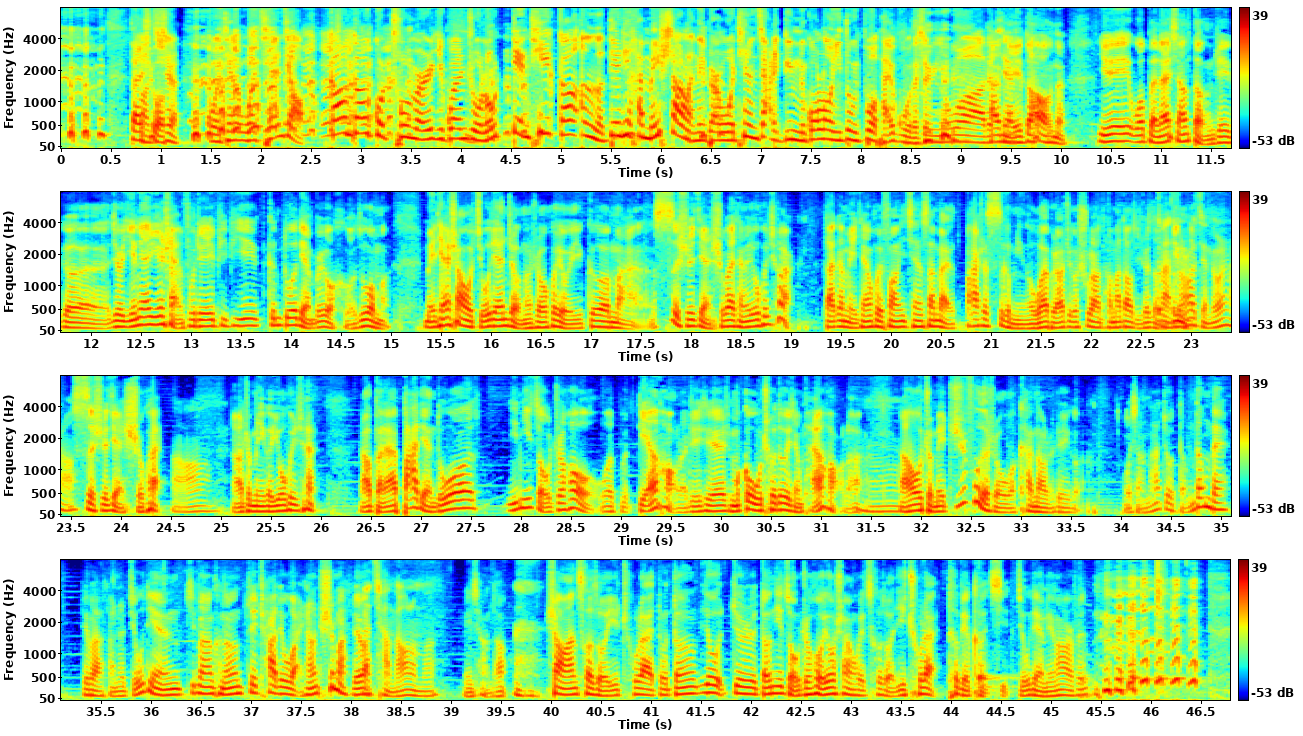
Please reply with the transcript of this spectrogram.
但是我是我前我前脚刚刚过出门一关注楼电梯刚摁了，电梯还没上来那边，我听见家里叮叮咣啷一顿剁排骨的声音，我的天，还没到呢。因为我本来想等这个，就是银联云闪付这 A P P 跟多点不是有合作嘛？每天上午九点整的时候会有一个满四十减十块钱的优惠券，大概每天会放一千三百八十四个名额，我也不知道这个数量他妈到底是怎么定。多少减多少？四十减十块啊，然后这么一个优惠券。然后本来八点多你你走之后，我点好了这些什么购物车都已经排好了，然后我准备支付的时候，我看到了这个，我想那就等等呗，对吧？反正九点基本上可能最差就晚上吃嘛，对吧？抢到了吗？没抢到。上完厕所一出来，等等又就是等你走之后又上回厕所一出来，特别可气，九点零二分。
